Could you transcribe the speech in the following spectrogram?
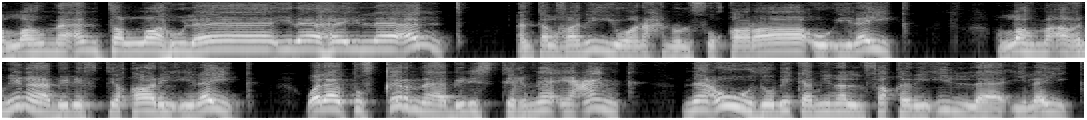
اللهم أنت الله لا إله إلا أنت. أنت الغني ونحن الفقراء إليك. اللهم أغننا بالافتقار إليك ولا تفقرنا بالاستغناء عنك. نعوذ بك من الفقر إلا إليك.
